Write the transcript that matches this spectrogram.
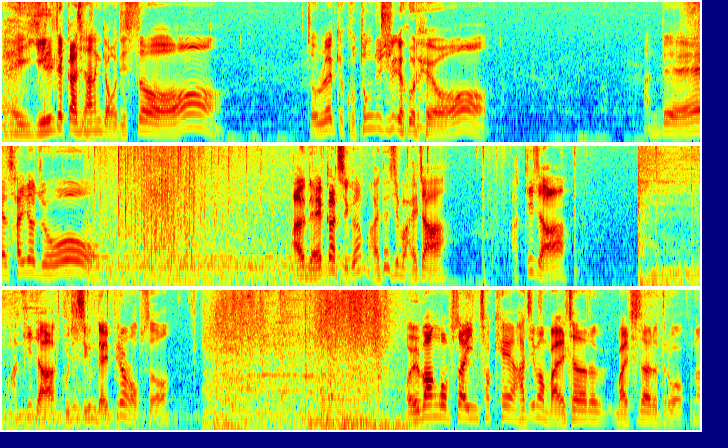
에이 이길 때까지 하는 게 어딨어? 저왜 이렇게 고통 주시려고 그래요. 안돼 살려줘. 아유 낼까 지금? 아 내지 말자. 아끼자. 아끼자. 굳이 지금 낼 필요는 없어. 얼방법사인 척해. 하지만 말차자르 말차자르 들어갔구나.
